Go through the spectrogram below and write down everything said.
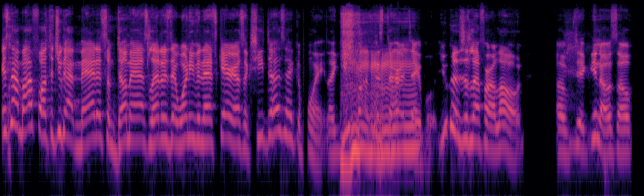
It's not my fault that you got mad at some dumbass letters that weren't even that scary." I was like, "She does make a point. Like you brought this to her table. You could have just left her alone." Of you know, so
